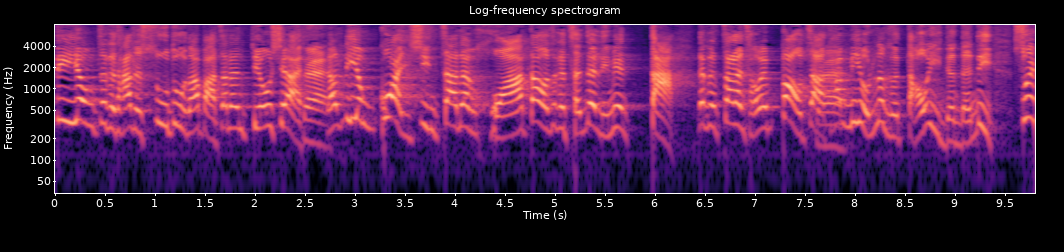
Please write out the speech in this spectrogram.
利用这个它的速度，然后把炸弹丢下来，对，然后利用惯性炸弹滑到这个城镇里面打，那个炸弹才会爆炸。它没有任何导引的能力，所以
